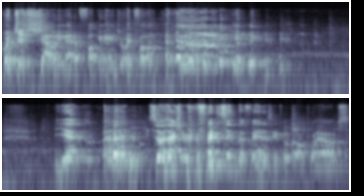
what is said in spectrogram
we're just shouting at a fucking Android phone. Yeah. so I was actually referencing the fantasy football playoffs.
